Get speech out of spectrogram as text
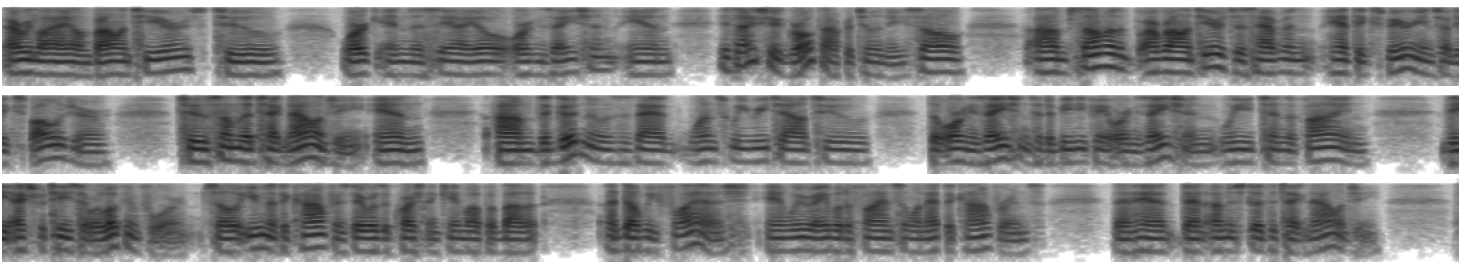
I rely on volunteers to work in the CIO organization, and it's actually a growth opportunity. So um, some of our volunteers just haven't had the experience or the exposure to some of the technology. And um, the good news is that once we reach out to the organization, to the BDPA organization, we tend to find the expertise that we're looking for. So even at the conference, there was a question that came up about Adobe Flash, and we were able to find someone at the conference that had that understood the technology.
